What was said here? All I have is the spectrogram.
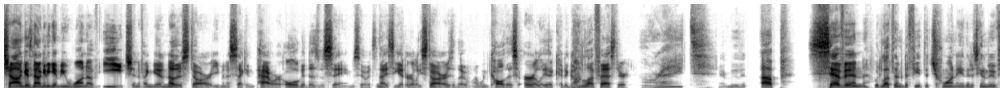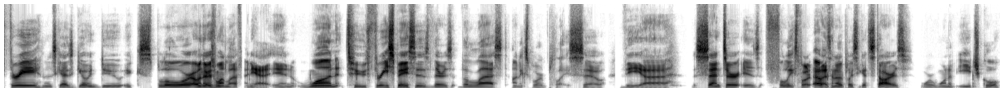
Changa is now going to get me one of each. And if I can get another star, even a second power. Olga does the same. So it's nice to get early stars, although I wouldn't call this early. I could have gone a lot faster. All right. They're moving up. Seven would let them defeat the 20. They're just going to move three. And this guy's going to explore. Oh, and there's one left. And yeah, in one, two, three spaces, there's the last unexplored place. So the uh, the center is fully explored. Oh, that's another place to get stars, or one of each. Cool.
